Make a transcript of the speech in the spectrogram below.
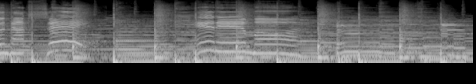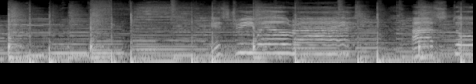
will not say anymore. History will write our story.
